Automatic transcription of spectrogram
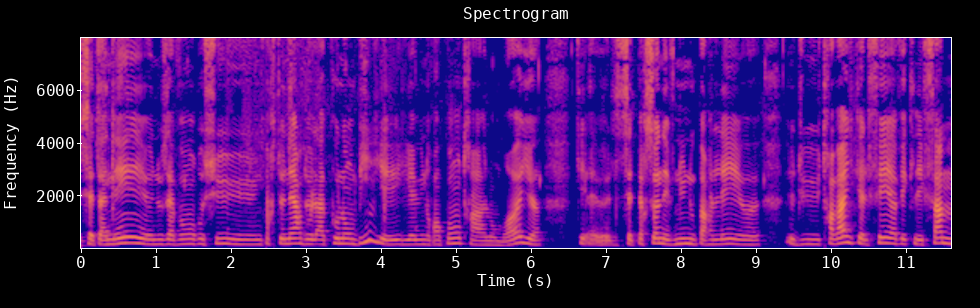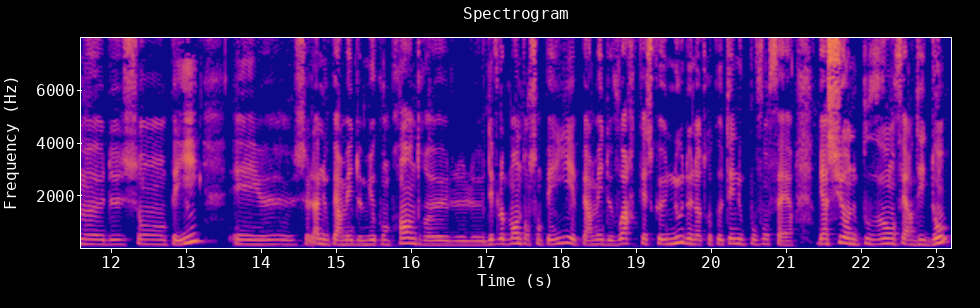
cette année, nous avons reçu une partenaire de la Colombie et il y a eu une rencontre à Lombreuil euh, cette personne est venue nous parler euh, du travail qu'elle fait avec les femmes de son pays. Et euh, cela nous permet de mieux comprendre le, développement dans son pays et permet de voir qu'est-ce que nous, de notre côté, nous pouvons faire. Bien sûr, nous pouvons faire des dons,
